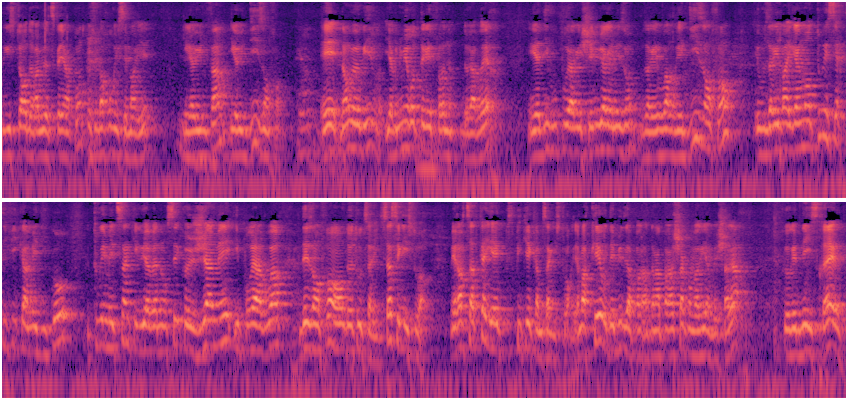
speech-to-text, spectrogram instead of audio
l'histoire de Rabbi Yotzkei raconte que ce barreau, il s'est marié. Il a eu une femme, il a eu dix enfants. Et dans le livre, il y a le numéro de téléphone de la vraie. Il a dit Vous pouvez aller chez lui à la maison, vous allez voir les 10 enfants, et vous allez voir également tous les certificats médicaux, tous les médecins qui lui avaient annoncé que jamais il pourrait avoir des enfants de toute sa vie. Ça, c'est l'histoire. Mais Rav il a expliqué comme ça l'histoire. Il a marqué au début de la, dans la paracha qu'on va lire Béchalach, que les Bnei Israël,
